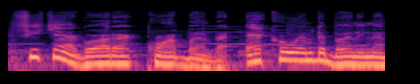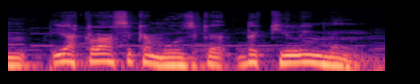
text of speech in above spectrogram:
fiquem agora com a banda Echo and the Bunnymen e a clássica música The Killing Moon.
